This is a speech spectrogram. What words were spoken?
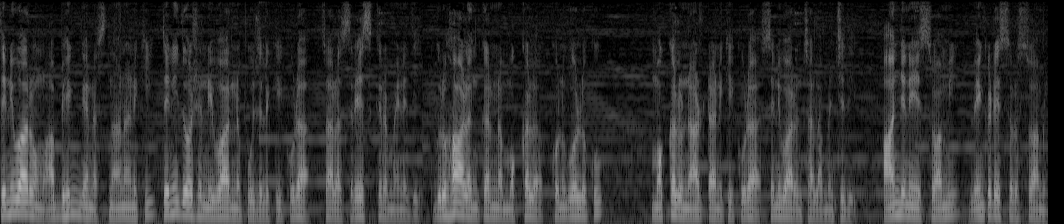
శనివారం అభ్యంగన స్నానానికి శనిదోష నివారణ పూజలకి కూడా చాలా శ్రేయస్కరమైనది. గృహ అలంకరణ మొక్కల కొనుగోళ్ళకు మొక్కలు నాటడానికి కూడా శనివారం చాలా మంచిది. ఆంజనేయ స్వామి వెంకటేశ్వర స్వామి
